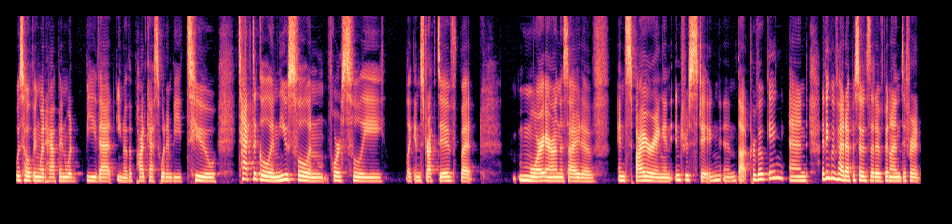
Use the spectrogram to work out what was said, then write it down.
was hoping would happen would be that you know the podcast wouldn't be too tactical and useful and forcefully like instructive but more err on the side of inspiring and interesting and thought provoking and i think we've had episodes that have been on different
